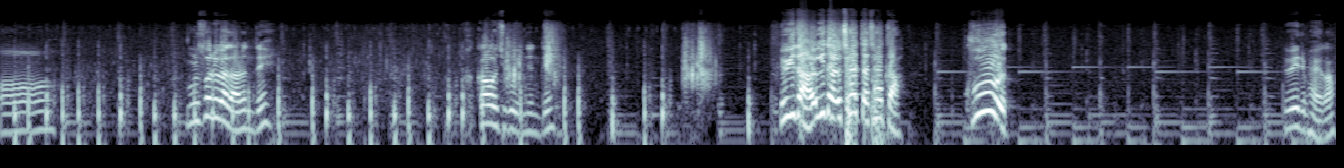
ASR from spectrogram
어. 물소리가 나는데? 가까워지고 있는데? 여기다 여기다 여기 찾았다 찾았다. 굿! 왜 이리 밝아?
